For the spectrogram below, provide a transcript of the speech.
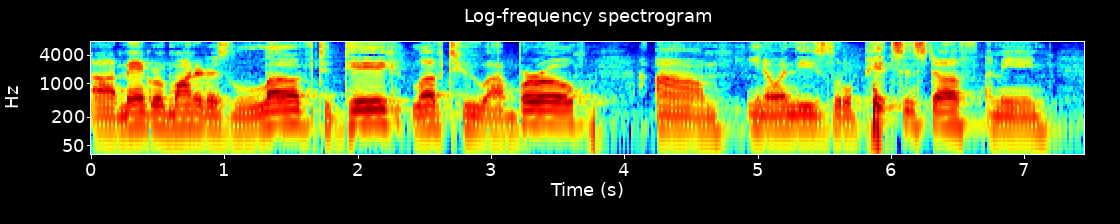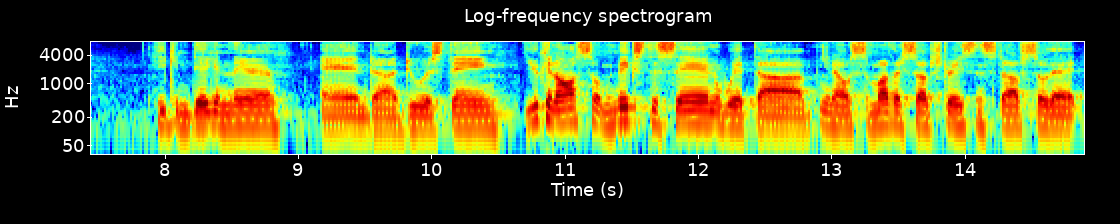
uh, mangrove monitors love to dig, love to uh, burrow, um, you know, in these little pits and stuff. I mean, he can dig in there and uh, do his thing. You can also mix this in with, uh, you know, some other substrates and stuff so that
